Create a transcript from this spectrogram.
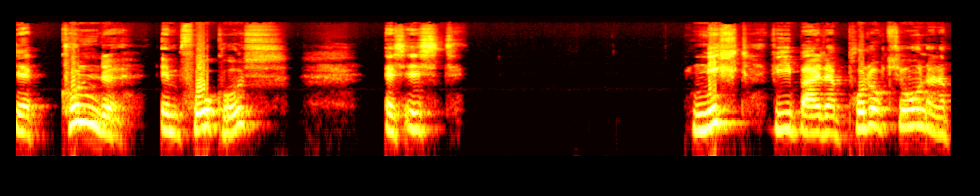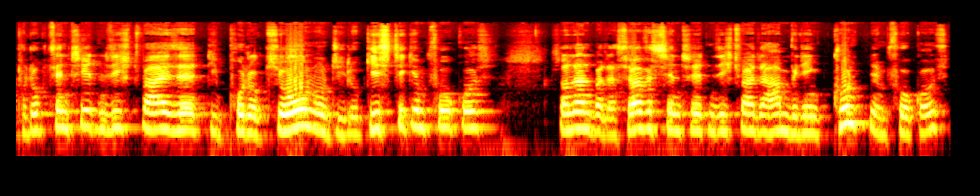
der Kunde im Fokus. Es ist nicht wie bei der Produktion, einer produktzentrierten Sichtweise, die Produktion und die Logistik im Fokus, sondern bei der servicezentrierten Sichtweise haben wir den Kunden im Fokus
